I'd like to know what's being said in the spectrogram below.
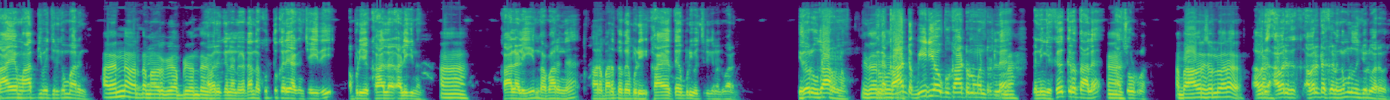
காய மாத்தி வச்சிருக்கேன் பாருங்க. அது என்ன வருத்தம் அவருக்கு அப்படி வந்தது. அவருக்கு என்னன்னு கேட்டா அந்த குத்துக்கரையாகம் செய்து அப்படியே கால அழுகினது. ஆ, கால் அழுகி இந்த பாருங்க அவரை பரத்தத்தை எப்படி காயத்தை எப்படி வச்சிருக்கேன்னு பாருங்க. இது ஒரு உதாரணம். இது இந்த காட்ட வீடியோவுக்கு காட்டணுமன்ற இல்ல இல்ல. இப்ப நீங்க கேட்கறதால ஆ. நான் சொல்றேன். அப்ப அவரு சொல்லுவாரு? அவரு அவருக்கு அவர்கிட்ட கேளுங்க முழுதும் சொல்லுவார் அவர்.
